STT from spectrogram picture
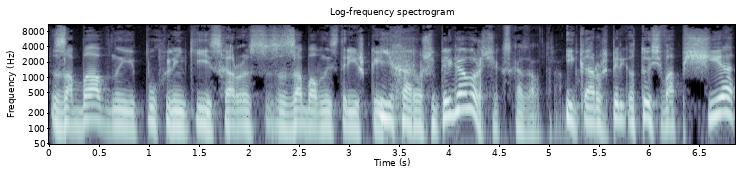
забавный, пухленький, с, хоро... с забавной стрижкой. И хороший переговорщик, сказал Трамп. И хороший переговорщик. То есть вообще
